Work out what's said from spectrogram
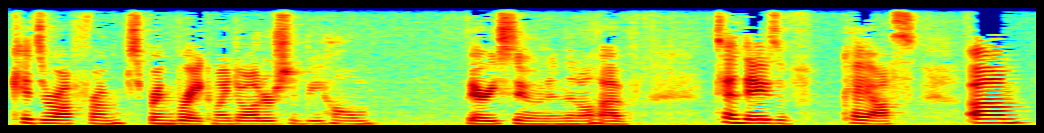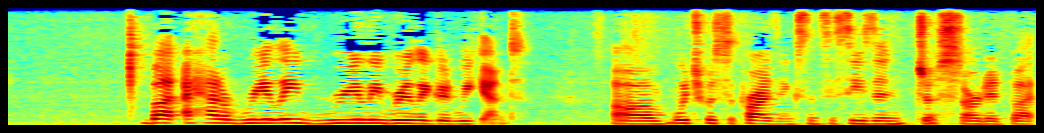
kids are off from spring break. My daughter should be home very soon, and then I'll have 10 days of chaos. Um, but I had a really, really, really good weekend, um, which was surprising since the season just started, but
